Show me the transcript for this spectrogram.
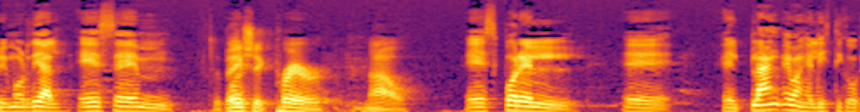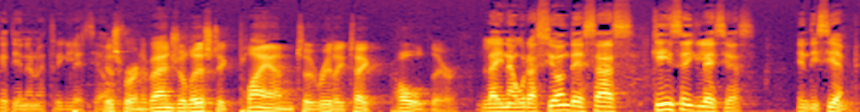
primordial es em, The basic prayer now es por el, eh, el plan evangelístico que tiene nuestra iglesia. hoy. is for an evangelistic plan to really take hold there. La inauguración de esas 15 iglesias en diciembre.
